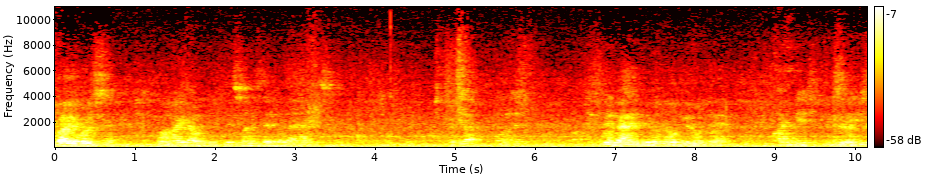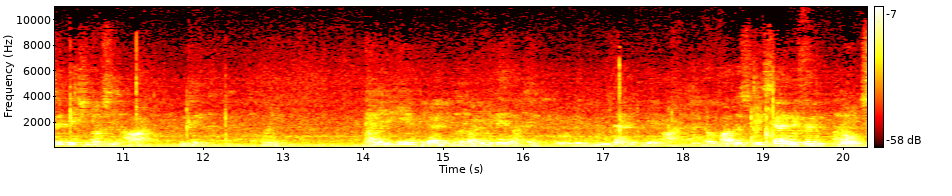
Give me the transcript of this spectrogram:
Twenty-five was. They banned, you know, now they're not there. It's a representation of the art using money. Money became Pirali, you know, money became nothing. You use that to create art. You know, father's face, kind of different notes.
